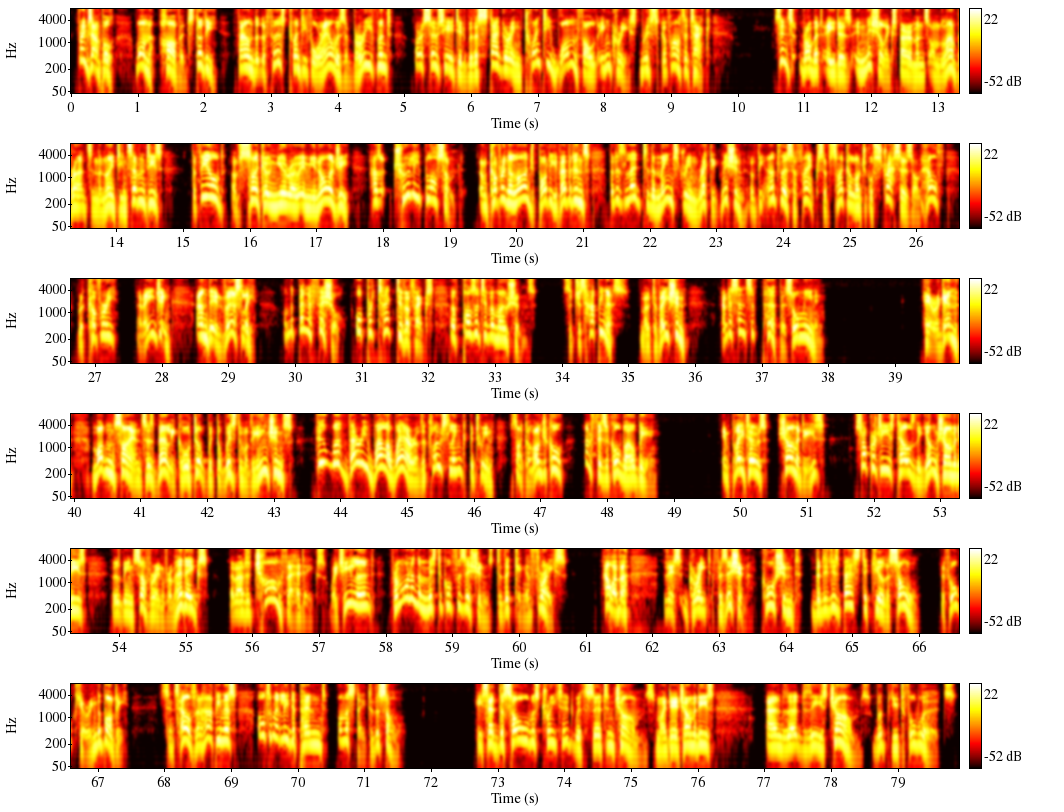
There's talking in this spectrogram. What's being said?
For example, one Harvard study found that the first 24 hours of bereavement are associated with a staggering 21 fold increased risk of heart attack. Since Robert Ader's initial experiments on lab rats in the 1970s, the field of psychoneuroimmunology has truly blossomed uncovering a large body of evidence that has led to the mainstream recognition of the adverse effects of psychological stresses on health, recovery, and aging, and inversely, on the beneficial or protective effects of positive emotions, such as happiness, motivation, and a sense of purpose or meaning. Here again, modern science has barely caught up with the wisdom of the ancients, who were very well aware of the close link between psychological and physical well being. In Plato's Charmides, Socrates tells the young Charmides, who has been suffering from headaches, about a charm for headaches, which he learnt from one of the mystical physicians to the king of Thrace. However, this great physician cautioned that it is best to cure the soul before curing the body, since health and happiness ultimately depend on the state of the soul. He said the soul was treated with certain charms, my dear Charmides, and that these charms were beautiful words.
